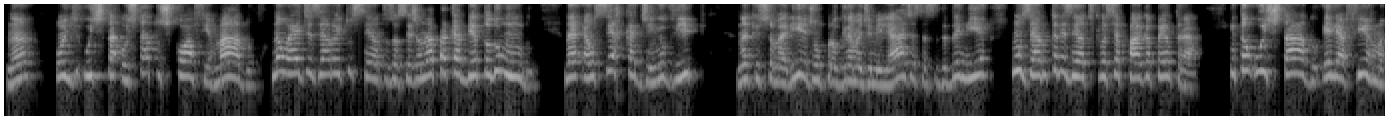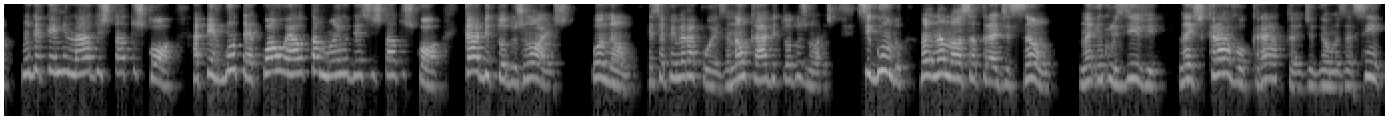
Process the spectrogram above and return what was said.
né? onde o, o, status quo afirmado não é de 0,800, ou seja, não é para caber todo mundo. Né? É um cercadinho VIP, né, que chamaria de um programa de milhares dessa cidadania, um 0,300 que você paga para entrar. Então, o Estado ele afirma um determinado status quo. A pergunta é qual é o tamanho desse status quo? Cabe todos nós ou não? Essa é a primeira coisa, não cabe todos nós. Segundo, na nossa tradição, né, inclusive na escravocrata, digamos assim,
